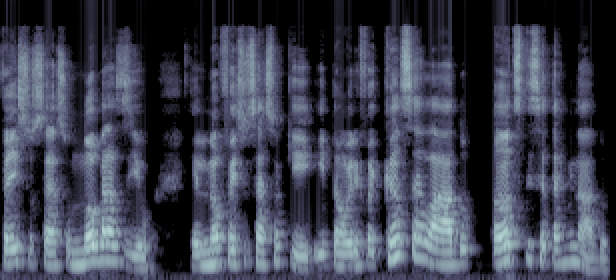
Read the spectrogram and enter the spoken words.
fez sucesso no Brasil. Ele não fez sucesso aqui. Então ele foi cancelado antes de ser terminado.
